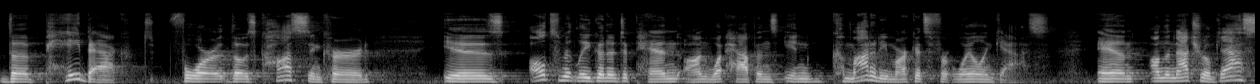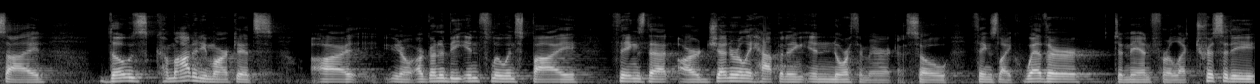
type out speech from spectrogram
the payback for those costs incurred is ultimately going to depend on what happens in commodity markets for oil and gas. And on the natural gas side, those commodity markets are, you know, are going to be influenced by things that are generally happening in North America. So things like weather, demand for electricity,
